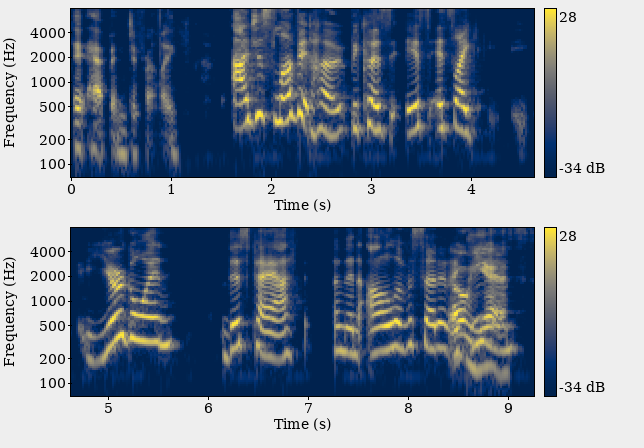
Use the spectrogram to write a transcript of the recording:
it happened differently. I just love it, Hope, because it's it's like you're going this path and then all of a sudden oh, again yes.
